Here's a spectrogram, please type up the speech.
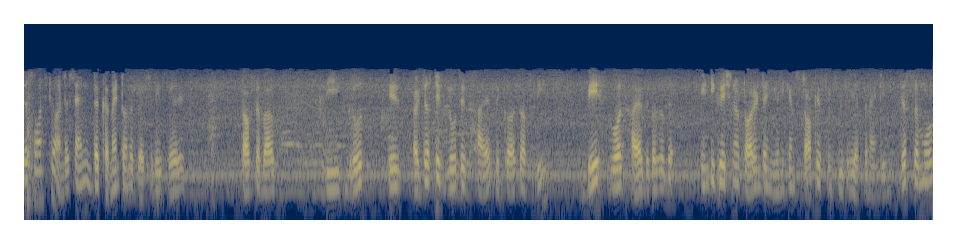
Just wanted to understand the comment on the press release where talks about the growth is, adjusted growth is higher because of the base was higher because of the integration of Torrent and Unichem stockists in Q3 FY19. Just some more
